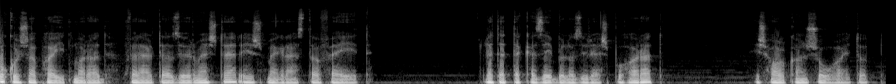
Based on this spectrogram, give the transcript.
Okosabb, ha itt marad, felelte az őrmester, és megrázta a fejét. Letette kezéből az üres poharat, és halkan sóhajtott.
